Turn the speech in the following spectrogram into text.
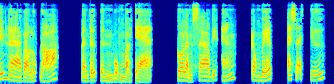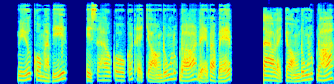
chính là vào lúc đó, lệnh tử tình bụng bảo dạ. Cô làm sao biết hắn trong bếp ác sát chứ? Nếu cô mà biết, thì sao cô có thể chọn đúng lúc đó để vào bếp? Sao lại chọn đúng lúc đó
